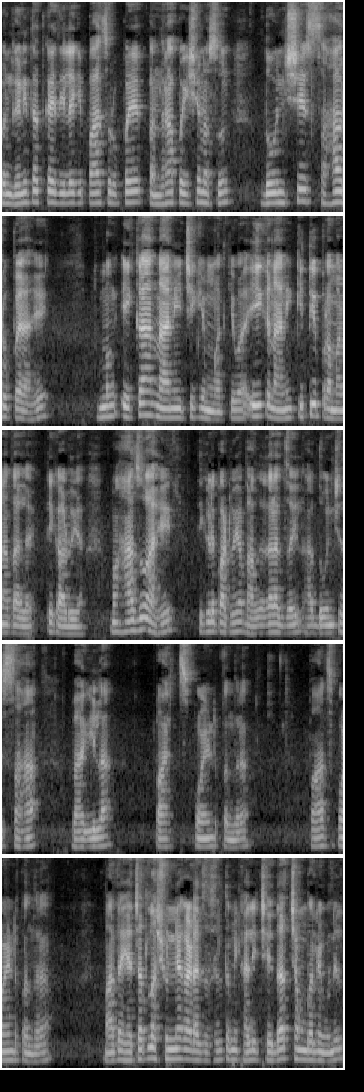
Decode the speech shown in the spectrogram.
पण गणितात काय दिलं की पाच रुपये पंधरा पैसे नसून दोनशे सहा रुपये आहे. मग एका नाणीची किंमत किंवा एक नाणी किती प्रमाणात आलं आहे ते काढूया. मग हा जो आहे तिकडे पाठवूया भागाकारात जाईल. हा दोनशे सहा भागीला पाच पॉईंट पंधरा पाच पॉईंट पंधरा. मग आता ह्याच्यातला शून्य काढायचं असेल तर मी खाली छेदात शंभर निघून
